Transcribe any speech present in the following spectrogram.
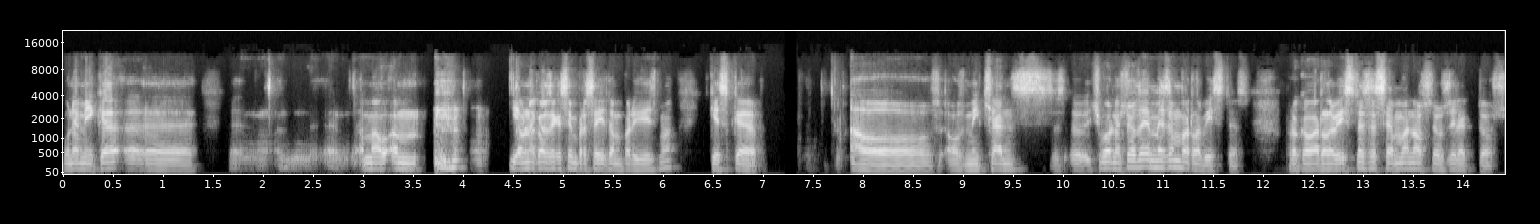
Una mica... Eh, amb, amb, hi ha una cosa que sempre s'ha dit en periodisme, que és que els, els mitjans... Bueno, això ho deia més amb les revistes, però que les revistes s'assemblen als seus directors.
